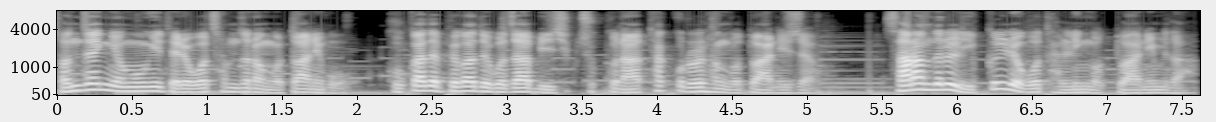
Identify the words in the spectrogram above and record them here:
전쟁 영웅이 되려고 참전한 것도 아니고 국가대표가 되고자 미식축구나 탁구를 한 것도 아니죠. 사람들을 이끌려고 달린 것도 아닙니다.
